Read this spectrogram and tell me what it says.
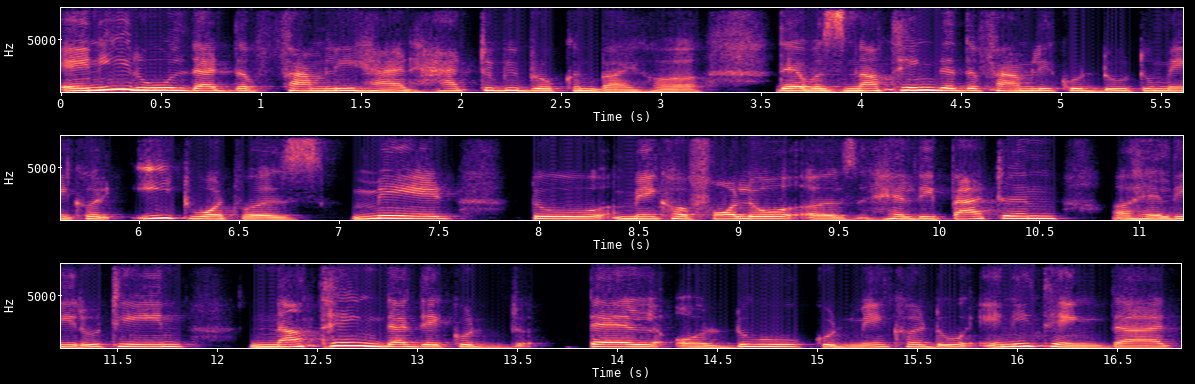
Any rule that the family had had to be broken by her. There was nothing that the family could do to make her eat what was made, to make her follow a healthy pattern, a healthy routine. Nothing that they could tell or do could make her do anything that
